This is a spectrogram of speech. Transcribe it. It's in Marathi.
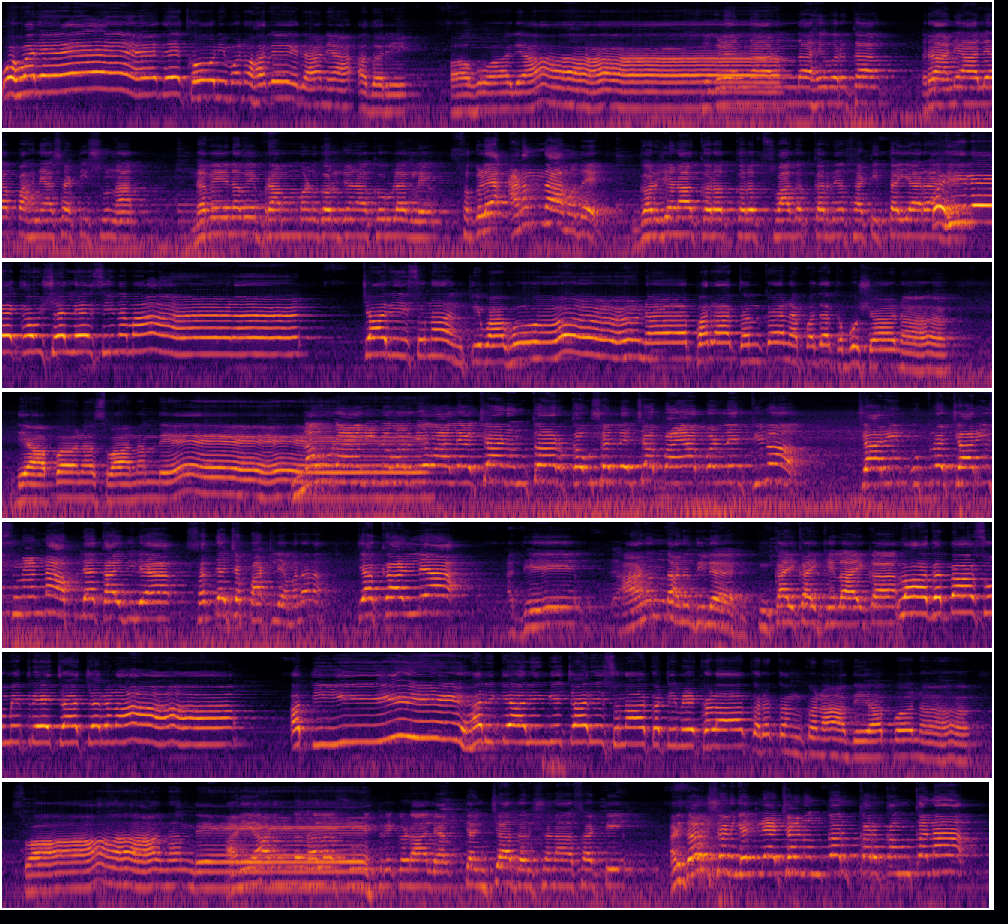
ओहरे देखो नि मनोहरे राण्या अदरे. आहो आल्या सगळ्यांना आनंद आहे बर का? राण्या आल्या पाहण्यासाठी सुना. नवे नवे ब्राह्मण गर्जना करू लागले. सगळ्या आनंदामध्ये गर्जना करत करत स्वागत करण्यासाठी तयार पहिले कौशल्य सिनमान चारी सुनांकी वाहून फरा कंकण पदक भूषण द्यापन स्वानंदे. नवरा तिनं चारी पुत्र चारी सुनांना आपल्या काय दिल्या? सध्याच्या पाटल्या म्हणा ना. त्या काढल्या. दे आनंदानं दिल्या. काय काय केलं ऐका लागता सुमित्रेच्या चरणा. अति हरक्या लिंगी चारी सुना कटी मेखळा. कर कंकणा दे आपण स्वानंदे. आणि आनंद झाला सुमित्रेकडे आल्या. त्यांच्या दर्शनासाठी आणि दर्शन घेतल्याच्या नंतर करकंकना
